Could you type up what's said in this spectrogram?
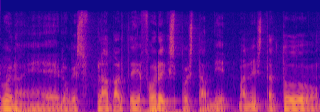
bueno, lo que es la parte de Forex, pues también, ¿vale? Está todo,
